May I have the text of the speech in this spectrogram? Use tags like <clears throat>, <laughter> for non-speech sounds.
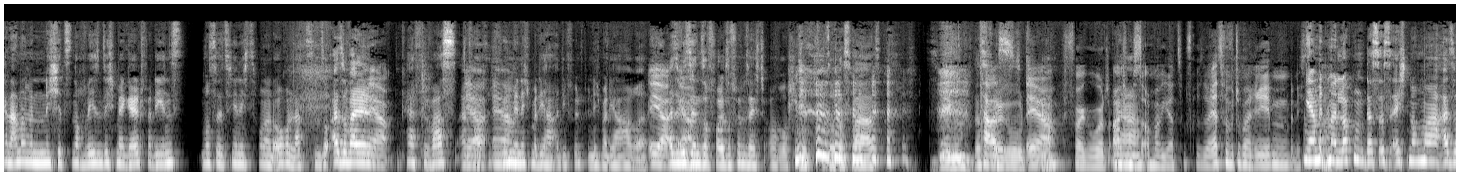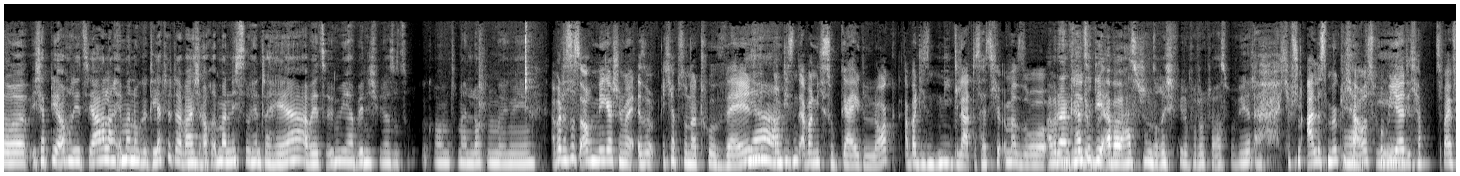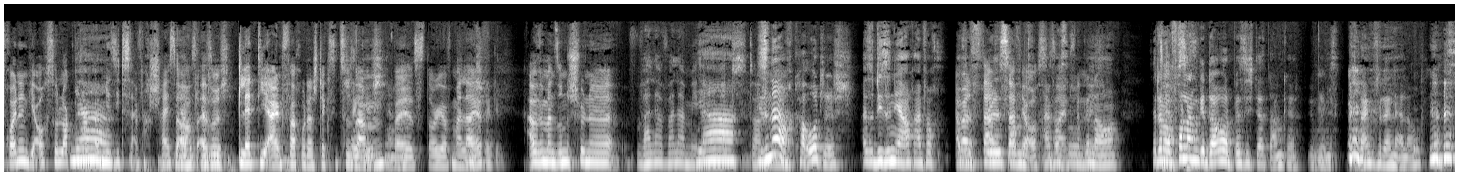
keine Ahnung, wenn du nicht jetzt noch wesentlich mehr Geld verdienst, musst du jetzt hier nicht 200 Euro latzen. So, also weil, ja. für was einfach. Ja, ich ja. mir nicht mal die Haare, die fünf mir nicht mal die Haare. Ja, also wir sind so voll so 65 Euro Schnitt. so, das war's. <laughs> Deswegen, <laughs> das Passt, ist voll gut. Ja, ja. voll gut. Oh, ja. Ich müsste auch mal wieder zum Friseur. Jetzt, wo wir drüber reden, bin ich Ja, mit meinen Locken, das ist echt nochmal, also ich habe die auch jetzt jahrelang immer nur geglättet, da war ich mhm. auch immer nicht so hinterher, aber jetzt irgendwie bin ich wieder so zurückgekommen zu meinen Locken irgendwie. Aber das ist auch mega schön, weil also ich habe so Naturwellen ja. und die sind aber nicht so geil gelockt, aber die sind nie glatt. Das heißt, ich habe immer so. Aber dann kannst du die, aber hast du schon so richtig viele Produkte ausprobiert? Ah, ich habe schon alles Mögliche ja, okay. ausprobiert. Ich habe zwei Freundinnen, die auch so Locken haben. Bei mir sieht es einfach scheiße aus. Also ich glätte die einfach oder steck sie zusammen, weil Story of my life. Aber wenn man so eine schöne Walla Walla Mähne ja, hat, dann. Die sind ja auch chaotisch. Also die sind ja auch einfach. Aber also das darf, darf ja auch so sein, so, genau. Es hat aber voll lang gedauert, bis ich das. Danke übrigens. <laughs> danke für deine Erlaubnis. <laughs>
